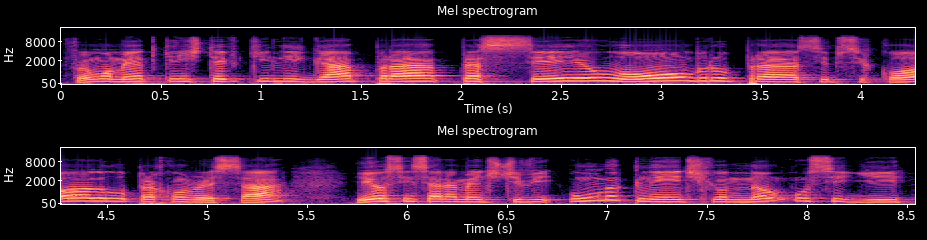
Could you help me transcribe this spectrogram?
foi um momento que a gente teve que ligar para ser o ombro, para ser psicólogo, para conversar. Eu, sinceramente, tive uma cliente que eu não consegui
